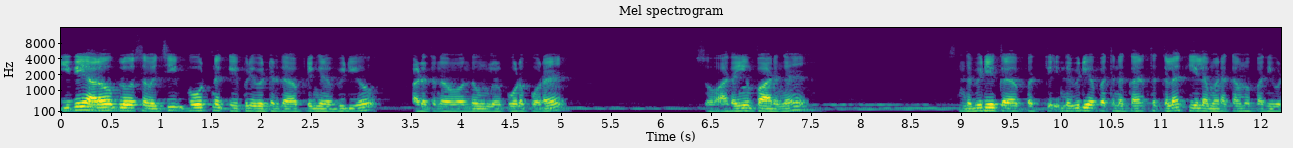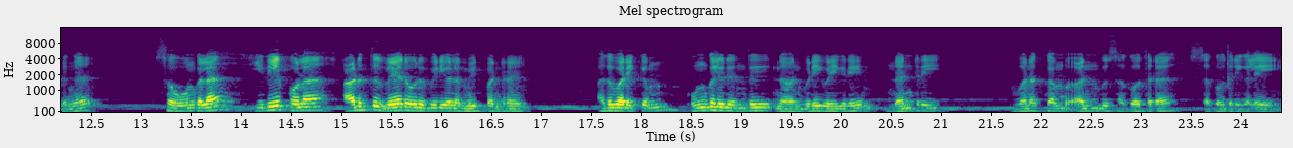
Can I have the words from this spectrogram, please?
இதே அளவு ப்ளவுஸை வச்சு போட் நெக் எப்படி வெட்டுறது அப்படிங்கிற வீடியோ அடுத்து நான் வந்து உங்களுக்கு போட போகிறேன் ஸோ அதையும் பாருங்கள் இந்த வீடியோக்களை பற்றி இந்த வீடியோ பற்றின கருத்துக்களை கீழே மறக்காமல் பதிவிடுங்க. ஸோ உங்களை இதே போல் அடுத்து வேற ஒரு வீடியோவில் மீட் பண்ணுறேன் அதுவரைக்கும் உங்களிலிருந்து நான் விடைபெறுகிறேன். நன்றி. வணக்கம் அன்பு சகோதர சகோதரிகளே.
